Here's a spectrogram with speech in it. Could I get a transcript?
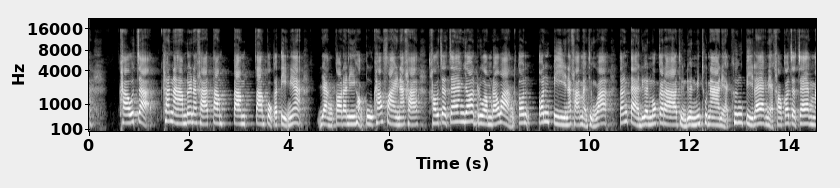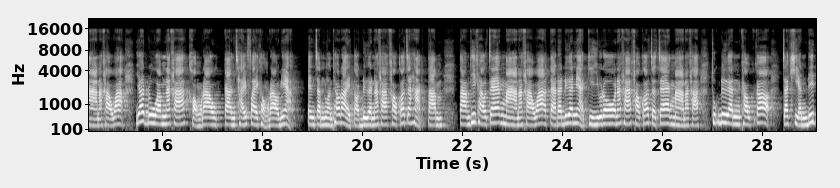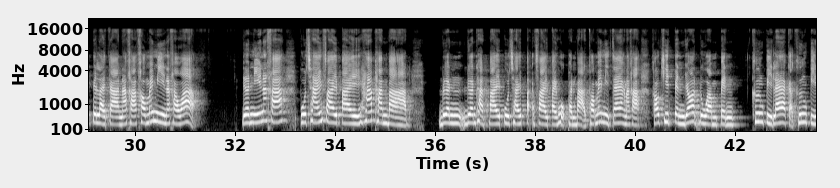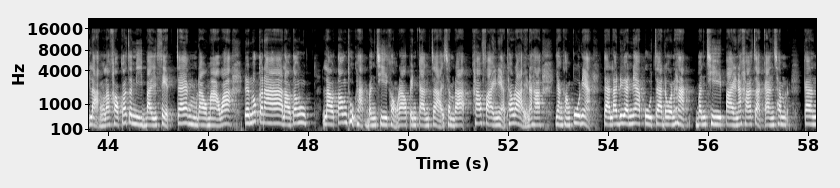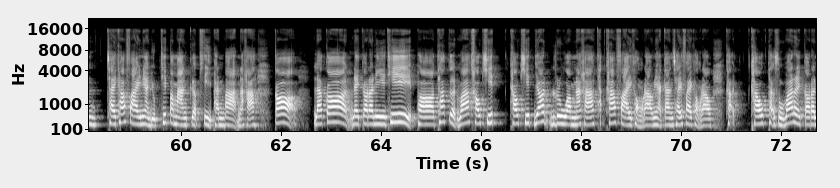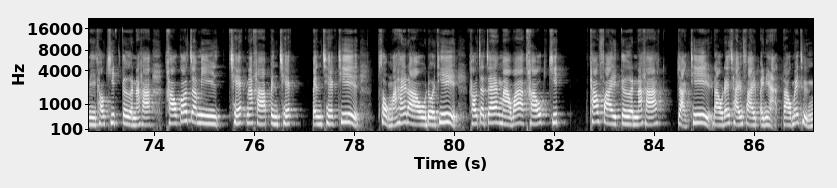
เขาจะค่าน้ำด้วยนะคะ ตามตามตามปกติเนี่ย อย่างกรณีของปูค่าไฟนะคะ เขาจะแจ้งยอดรวมระหว่างต้นต้นปีนะคะ หมายถึงว่าตั้งแต่เดือนมกราถึงเดือนมิถุนาเนี่ยครึ่งปีแรกเนี่ยเขาก็จะแจ้งมานะคะว่ายอดรวมนะคะของเราการใช้ไฟของเราเนี่ยเป็นจำนวนเท่าไหร่ต่อเดือนนะคะ เขาก็จะหักตามตามที่เขาแจ้งมานะคะ ว่าแต่ละเดือนเนี่ยกี่ยูโรนะคะ เขาก็จะแจ้งมานะคะ ทุกเดือนเขาก็จะเขียนดิสเป็นรายการนะคะ เขาไม่มีนะคะว่า เดือนนี้นะคะ ปูใช้ไฟไป 5,000 บาท เดือนเดือนถัดไปปูใช้ไฟไป 6,000 บาทเขาไม่มีแจ้งนะคะ เขาคิดเป็นยอดรวมเป็นครึ่งปีแรกกับครึ่งปีหลังแล้วเขาก็จะมีใบเสร็จแจ้งเรามาว่า เดือนมกราเราต้อง เราต้องถูกหักบัญชีของเราเป็นการจ่ายชำระค่าไฟเนี่ยเท่าไหร่นะคะ อย่างของปูเนี่ยแต่ละเดือนเนี่ยปูจะโดนหักบัญชีไปนะคะ จากการชำการใช้ค่าไฟเนี่ยอยู่ที่ประมาณเกือบ 4,000 บาทนะคะ ก็แล้วก็ในกรณีที่พอถ้าเกิดว่าเขาคิดเขาคิดยอดรวมนะคะ ค่าไฟของเราเนี่ยการใช้ไฟของเราเขาสมมติว่าในกรณีเขาคิดเกินนะคะ เขาก็จะมีเช็คนะคะ เป็นเช็ค เป็นเช็คที่ส่งมาให้เราโดยที่เขาจะแจ้งมาว่าเขาคิดค่าไฟเกินนะคะ จากที่เราได้ใช้ไฟไปเนี่ยเราไม่ถึง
